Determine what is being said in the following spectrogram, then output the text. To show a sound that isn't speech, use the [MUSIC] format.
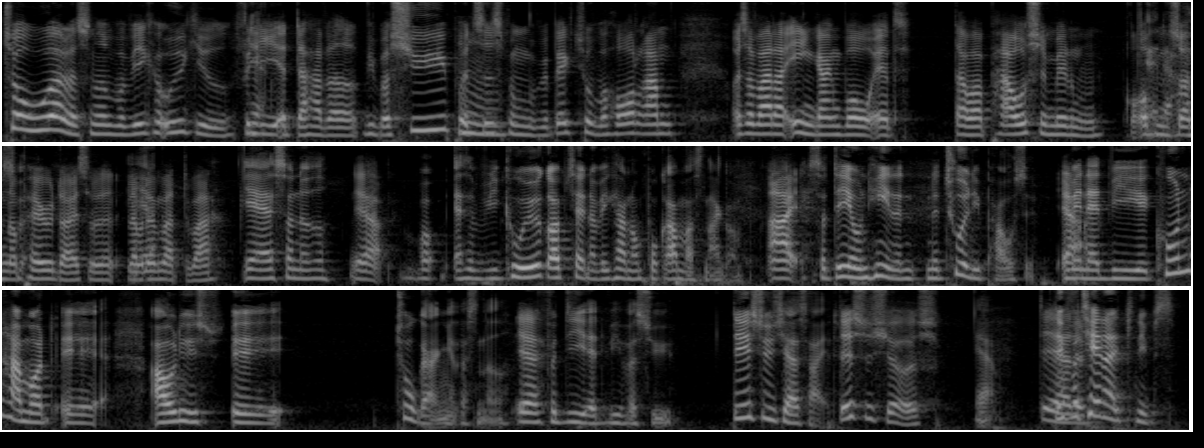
to uger eller sådan noget, hvor vi ikke har udgivet. Fordi ja. at der har været, vi var syge på et mm. tidspunkt, hvor vi begge to var hårdt ramt. Og så var der en gang, hvor at der var pause mellem Robinson også og Paradise, eller, hvordan var det, det var? Ja, sådan noget. Ja, Hvor, altså, vi kunne jo ikke optage, når vi ikke har nogle programmer at snakke om. ej, Så det er jo en helt naturlig pause. Ja. Ja. Men at vi kun har måttet øh, aflyse øh, to gange eller sådan noget, ja, fordi at vi var syge. Det synes jeg er sejt. det synes jeg også. Ja. Det, Det, er det det. fortjener et knips.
